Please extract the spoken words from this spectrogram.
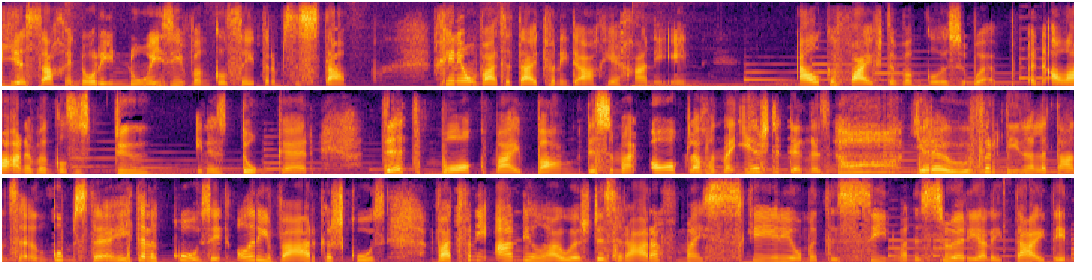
besig en daardie noisy winkelsentrums te stap. Geen nie om watter tyd van die dag jy gaan nie en elke vyfde winkel is oop. In al die ander winkels is toe en is donker. Dit maak my bang. Dis my aaklag want my eerste ding is, oh, Here, hoe verdien hulle tans se inkomste? Het hulle kos? Het al die werkers kos? Wat van die aandeelhouers? Dis regtig vir my skerry om dit te sien want dit is so realiteit en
